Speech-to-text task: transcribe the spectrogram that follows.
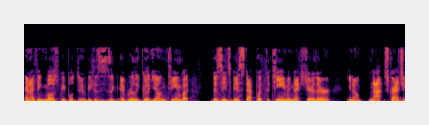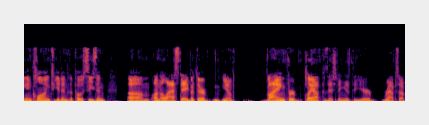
And I think most people do because this is a, a really good young team, but this needs to be a step with the team and next year they're, you know, not scratching and clawing to get into the postseason, um, on the last day, but they're, you know, vying for playoff positioning as the year wraps up.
